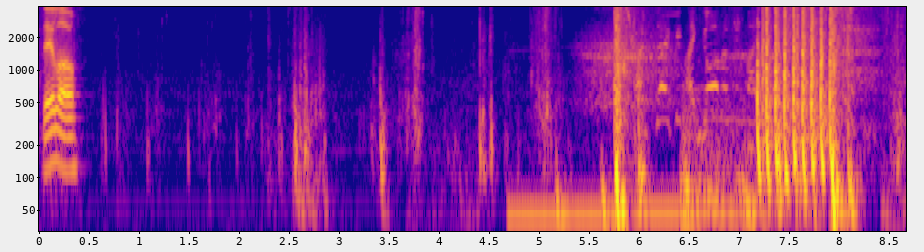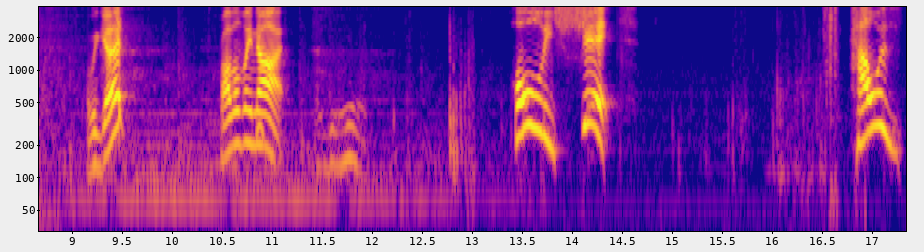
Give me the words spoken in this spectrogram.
Stay low. Are we good? Probably not. Holy shit! How was...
